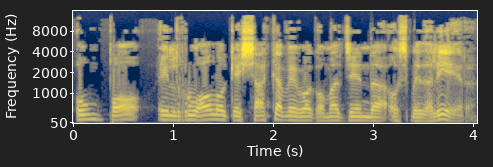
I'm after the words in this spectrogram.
un po' il ruolo che Sciacca aveva come azienda ospedaliera.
